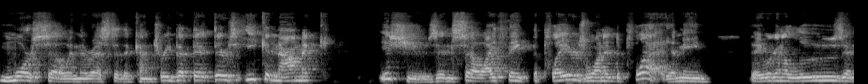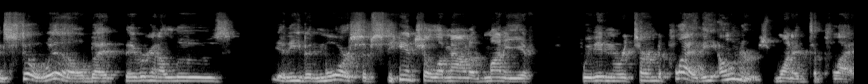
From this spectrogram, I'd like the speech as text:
more so in the rest of the country, but there, there's economic issues. And so I think the players wanted to play. I mean, they were going to lose and still will, but they were going to lose an even more substantial amount of money if we didn't return to play. The owners wanted to play.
